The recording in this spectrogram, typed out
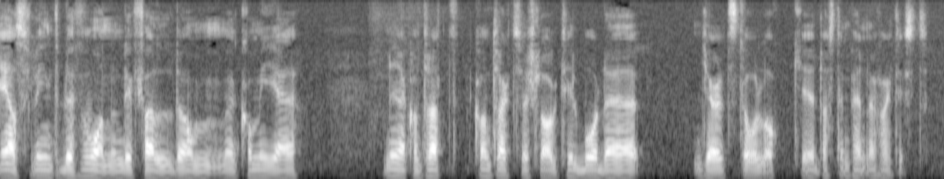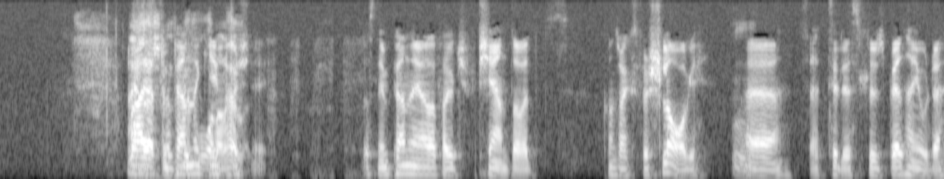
Jag skulle inte bli förvånad ifall de kommer ge nya kontrakt, kontraktsförslag till både Jared Stoll och eh, Dustin Penner faktiskt. Nej, Nej Dustin Penner för... Dustin Penner har i alla fall gjort förtjänt av ett kontraktsförslag. Mm. Eh, till det slutspel han gjorde.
